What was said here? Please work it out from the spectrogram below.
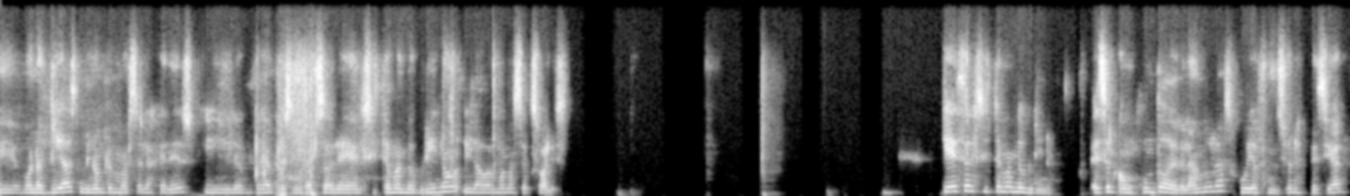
Eh, buenos días, mi nombre es Marcela Jerez y les voy a presentar sobre el sistema endocrino y las hormonas sexuales. ¿Qué es el sistema endocrino? Es el conjunto de glándulas cuya función especial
